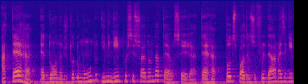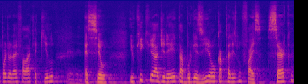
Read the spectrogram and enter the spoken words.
A terra é dona de todo mundo e ninguém por si só é dono da terra. Ou seja, a terra, todos podem usufruir dela, mas ninguém pode olhar e falar que aquilo é seu. E o que, que a direita, a burguesia ou o capitalismo faz? Cerca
